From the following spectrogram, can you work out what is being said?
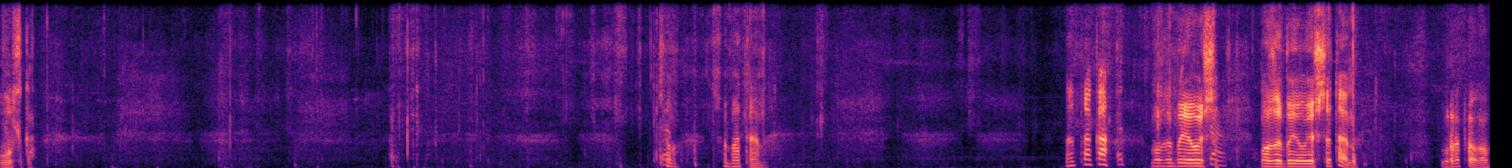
łuska. Trzeba, trzeba ten. No taka. Może by ją jeszcze, może by ją jeszcze ten uratował.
